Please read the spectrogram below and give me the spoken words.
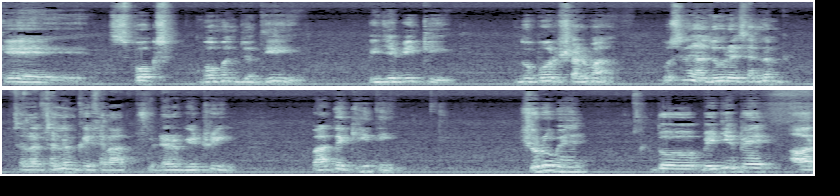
कि स्पोक्स वोमन जो थी बीजेपी की नुपुर शर्मा उसने हजूर सल्लम के खिलाफ डेरोगेटरी बातें की थी। शुरू में तो बीजेपी और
